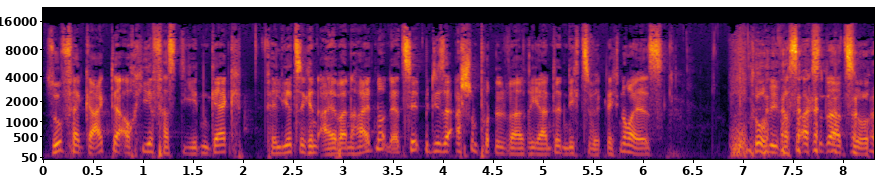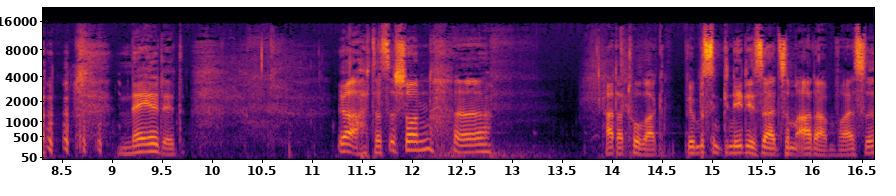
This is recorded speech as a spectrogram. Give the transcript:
So vergeigt er auch hier fast jeden Gag, verliert sich in Albernheiten und erzählt mit dieser Aschenputtel-Variante nichts wirklich Neues. Tobi, was sagst du dazu? Nailed it. Ja, das ist schon äh, harter Tobak. Wir müssen gnädig sein zum Adam, weißt du?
